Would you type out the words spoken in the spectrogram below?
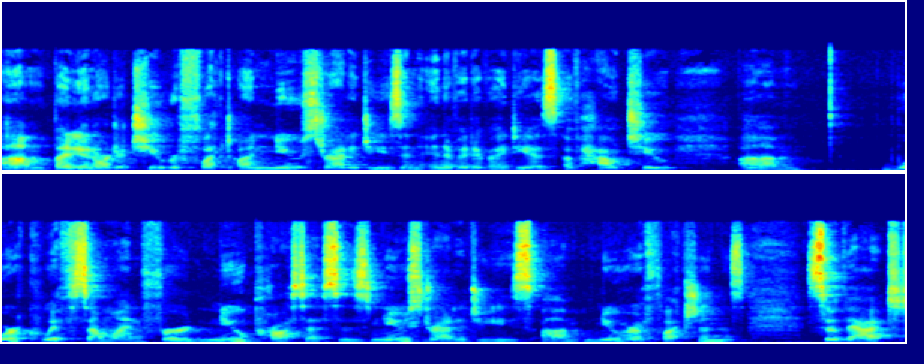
um, but in order to reflect on new strategies and innovative ideas of how to um, work with someone for new processes, new strategies, um, new reflections, so that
